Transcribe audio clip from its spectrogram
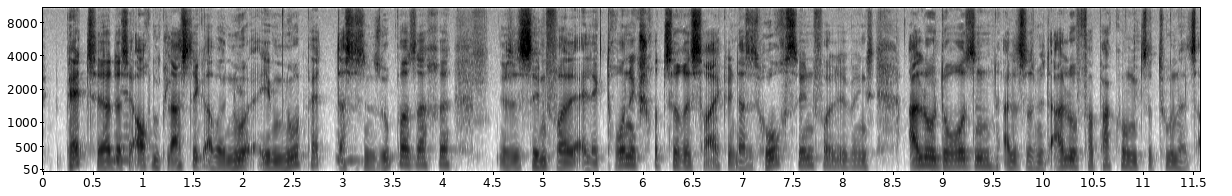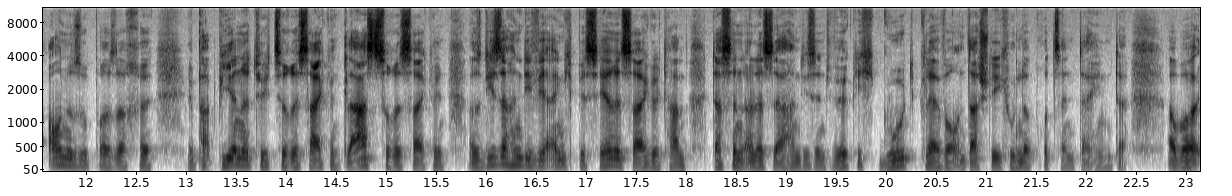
PET, ja, das ja. ist ja auch ein Plastik, aber nur, eben nur PET, das ist eine super Sache. Es ist sinnvoll, Elektronikschrott zu recyceln. Das ist hochsinnvoll übrigens. Aludosen, alles was mit Aluverpackungen zu tun hat, ist auch eine super Sache. Papier natürlich zu recyceln, Glas zu recyceln. Also die Sachen, die wir eigentlich bisher recycelt haben, das sind alles Sachen, die sind wirklich gut, clever und da stehe ich 100% dahinter. Aber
